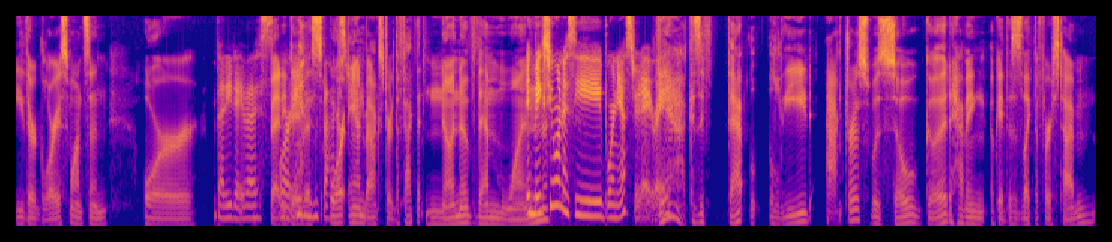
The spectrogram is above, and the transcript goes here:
either Gloria Swanson or Bette Davis Betty or Davis Anne or. Anne Baxter, the fact that none of them won, It makes you want to see Born Yesterday, right? Yeah, because if that lead actress was so good, having okay, this is like the first time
